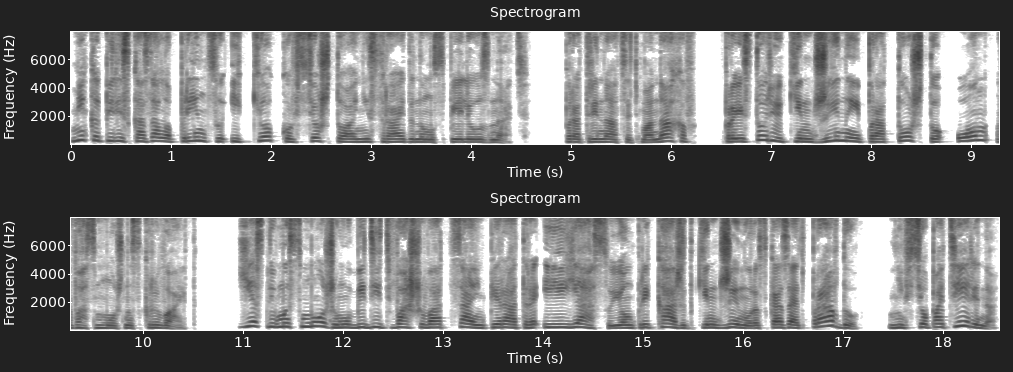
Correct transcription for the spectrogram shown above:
Мика пересказала принцу и Кёко все, что они с Райденом успели узнать. Про тринадцать монахов, про историю Кинджина и про то, что он, возможно, скрывает. Если мы сможем убедить вашего отца, императора Иясу, и он прикажет Кинджину рассказать правду, не все потеряно.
